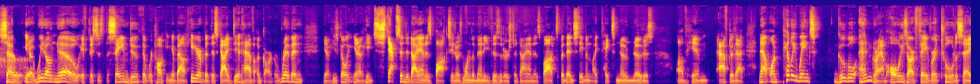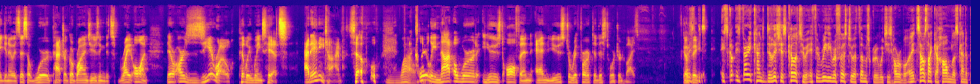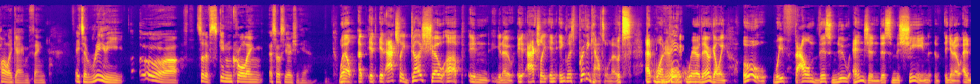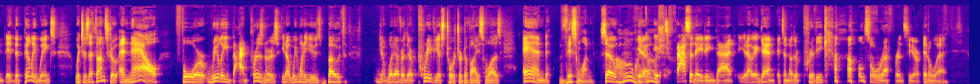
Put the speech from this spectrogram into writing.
So, you know, we don't know if this is the same Duke that we're talking about here, but this guy did have a garter ribbon. You know, he's going, you know, he steps into Diana's box, you know, as one of the many visitors to Diana's box. But then Stephen, like, takes no notice of him after that. Now, on Pillywinks, Google Ngram, always our favorite tool to say, you know, is this a word Patrick O'Brian's using that's right on? there are zero Pillywinks hits at any time. So, wow, clearly not a word used often and used to refer to this torture device. Go figure. It's, got this very kind of delicious color to it. If it really refers to a thumbscrew, which is horrible, and it sounds like a harmless kind of parlor game thing, it's a really uh, sort of skin crawling association here. Well, uh, it, it actually does show up in, you know, it actually in English Privy Council notes at one really? point where they're going, oh, we found this new engine, this machine, you know, and it, the Pillywinks, which is a thumbscrew. And now for really bad prisoners, you know, we want to use both, you know, whatever their previous torture device was and this one. So, oh you know, gosh. it's fascinating that, you know, again, it's another privy council reference here in a way.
